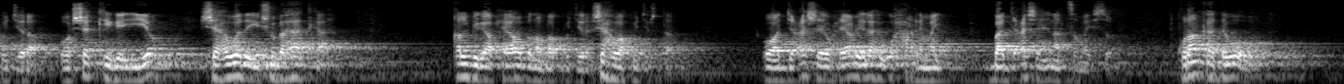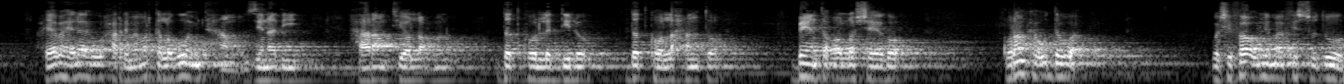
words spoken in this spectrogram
ku jira oo shakiga iyo shahwada iyo shubahaadka ah qalbiga waxyaaba badan baa ku jira shahwa ku jirta. Oo aad jeceshahay waxyaaba ilaahay u xarimay baad jeceshahay inaad samayso. Qur'aankaa dawo o waxyaabaha ilaahay u xarimay marka lagu imtixaamo zinadii xaaraamtioo la cuno dadkoo la dilo dadkoo la xanto beenta oo la sheego qur'aanka u dawa wa shifaaءu lima fi suduur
